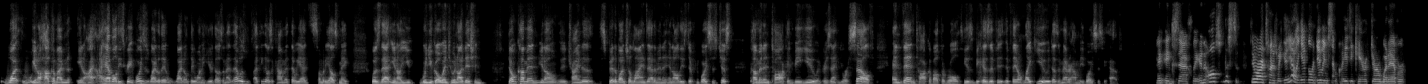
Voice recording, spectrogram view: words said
what you know how come i'm you know i, I have all these great voices. Why do they why don't they want to hear those? And I, that was i think that was a comment that we had somebody else make was that you know you when you go into an audition don't come in you know trying to spit a bunch of lines at them in, in all these different voices. Just come in and talk and be you and present yourself and then talk about the role. Because if, if they don't like you it doesn't matter how many voices you have Exactly. And also, listen, there are times where, you know, you're going doing some crazy character or whatever,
